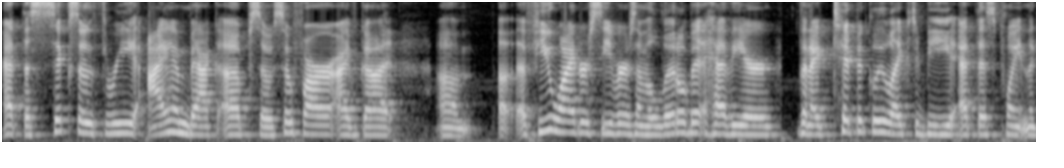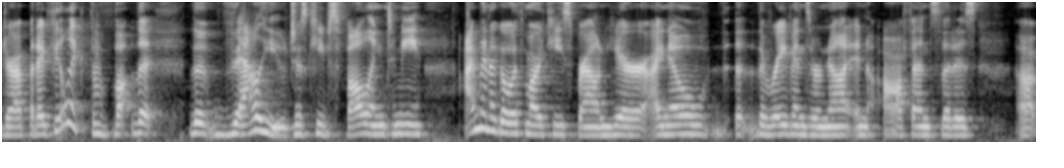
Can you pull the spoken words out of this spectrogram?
At the 603, I am back up. So, so far, I've got um, a, few wide receivers. I'm a little bit heavier than I typically like to be at this point in the draft, but I feel like the the the value just keeps falling to me. I'm going to go with Marquise Brown here. I know the Ravens are not an offense that is uh,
